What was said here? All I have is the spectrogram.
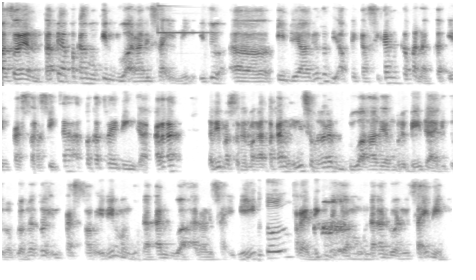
Mas Ren, tapi apakah mungkin dua analisa ini itu uh, idealnya itu diaplikasikan kepada ke investasi kah atau ke trading kah? Karena tadi Mas Ren mengatakan ini sebenarnya dua hal yang berbeda gitu loh. Belum tentu investor ini menggunakan dua analisa ini, Betul. trading juga menggunakan dua analisa ini.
